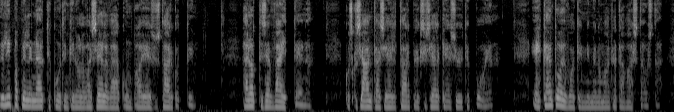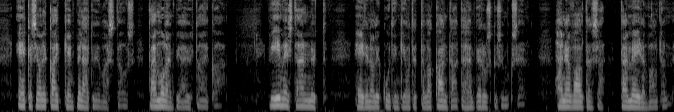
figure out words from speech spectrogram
Ylipapille näytti kuitenkin olevan selvää, kumpaa Jeesus tarkoitti. Hän otti sen väitteenä, koska se antaisi heille tarpeeksi selkeän syytepohjan. Ehkä hän toivoikin nimenomaan tätä vastausta. Ehkä se oli kaikkein pelätyin vastaus, tai molempia yhtä aikaa. Viimeistään nyt heidän oli kuitenkin otettava kantaa tähän peruskysymykseen. Hänen valtansa tai meidän valtamme.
